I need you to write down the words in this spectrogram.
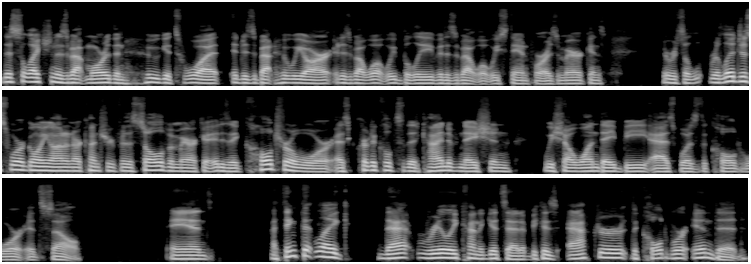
this election is about more than who gets what. It is about who we are. It is about what we believe. It is about what we stand for as Americans." There was a religious war going on in our country for the soul of America. It is a cultural war as critical to the kind of nation we shall one day be as was the Cold War itself. And I think that like that really kind of gets at it because after the Cold War ended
